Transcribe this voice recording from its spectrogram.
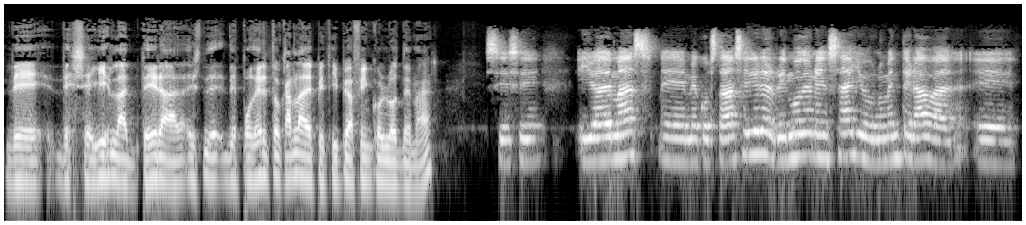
de, de seguirla entera, de, de, poder tocarla de principio a fin con los demás. Sí, sí. Y yo además eh, me costaba seguir el ritmo de un ensayo, no me enteraba. Eh,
